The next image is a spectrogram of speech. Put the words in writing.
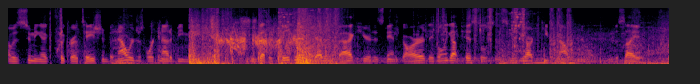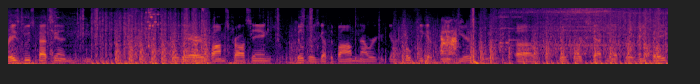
I was assuming a quick rotation, but now we're just working out a B main here. We've got the Killjoy dead in the back here to stand guard. They've only got pistols, so it's going to be hard to keep them out from, from the site. Raze boost pats in. He's over there. Bombs crossing. Killjoy's got the bomb. Now we're going to hopefully get a plant here. Uh, Guilford stacking up for a retake.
